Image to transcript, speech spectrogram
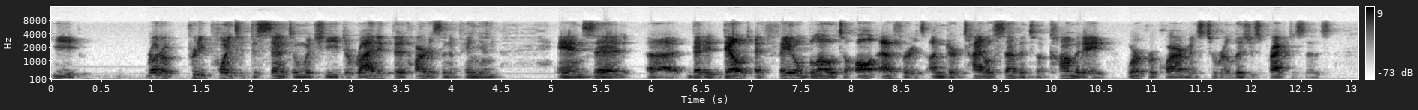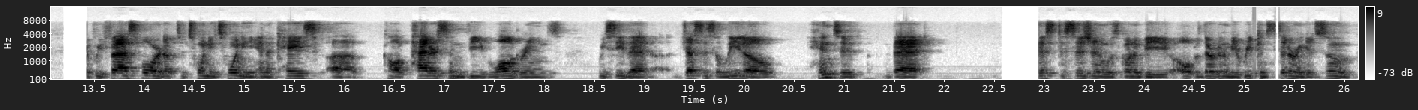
he wrote a pretty pointed dissent in which he derided the Hardison opinion and said uh, that it dealt a fatal blow to all efforts under Title VII to accommodate work requirements to religious practices. If we fast forward up to 2020, in a case uh, called Patterson v. Walgreens, we see that Justice Alito hinted that this decision was going to be over, they're going to be reconsidering it soon,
